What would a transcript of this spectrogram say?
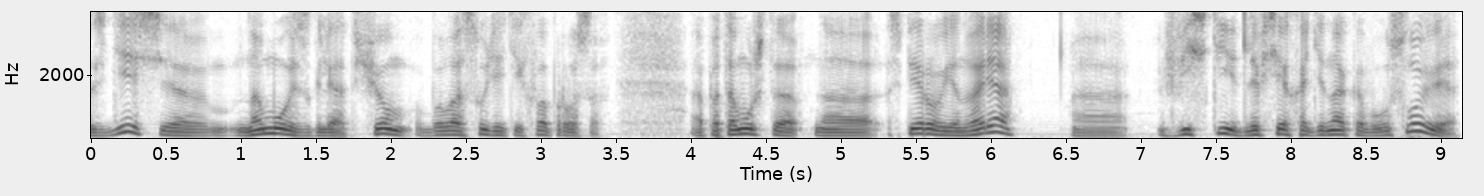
здесь, на мой взгляд, в чем была суть этих вопросов? Потому что с 1 января ввести для всех одинаковые условия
